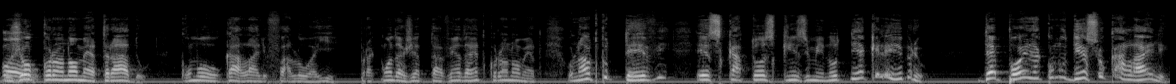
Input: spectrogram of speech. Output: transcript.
o jogo cronometrado, como o Carlalho falou aí, para quando a gente tá vendo, a gente cronometra. O Náutico teve esses 14, 15 minutos de equilíbrio. Depois, é como disse o Carlyle,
